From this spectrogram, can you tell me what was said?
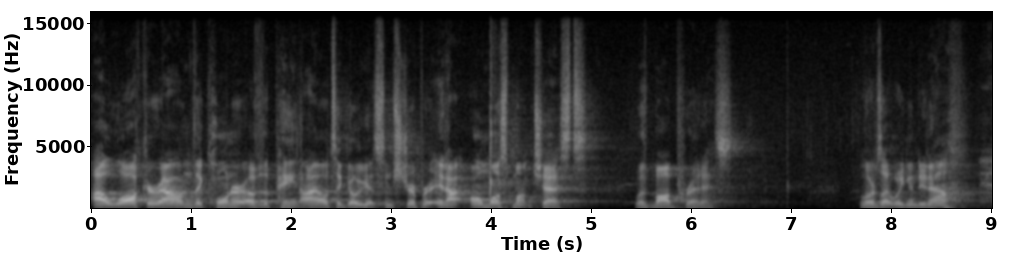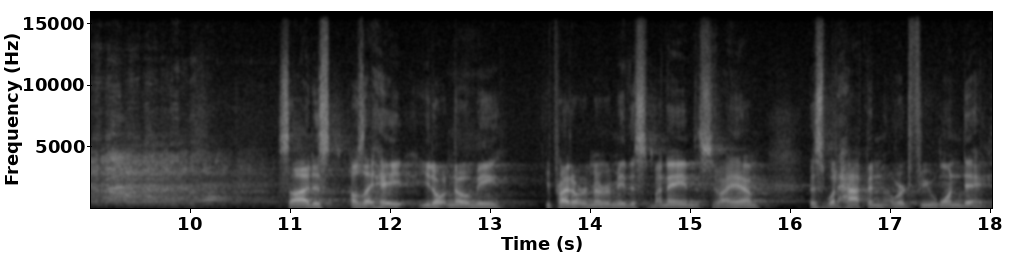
I walk around the corner of the paint aisle to go get some stripper, and I almost bump chests with Bob Paredes. The Lord's like, what are you going to do now? So I just, I was like, hey, you don't know me. You probably don't remember me. This is my name. This is who I am. This is what happened. I worked for you one day.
